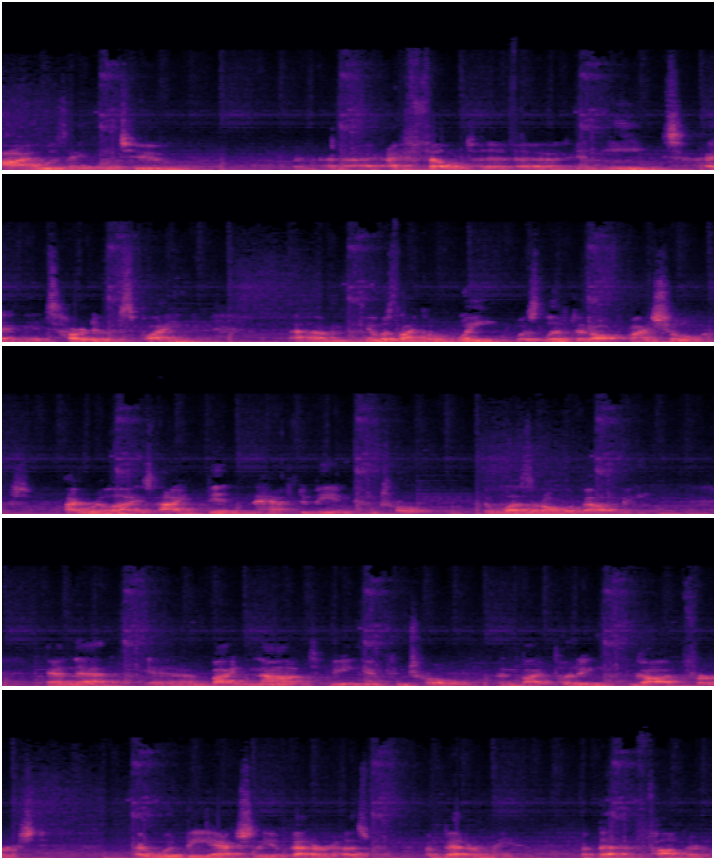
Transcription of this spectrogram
I was able to, I, I felt uh, an ease. I, it's hard to explain. Um, it was like a weight was lifted off my shoulders. I realized I didn't have to be in control. It wasn't all about me and that uh, by not being in control and by putting God first, I would be actually a better husband, a better man, a better father.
